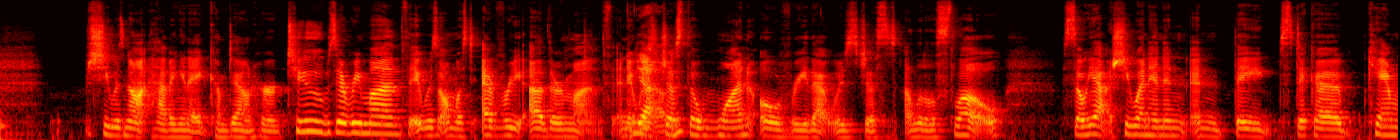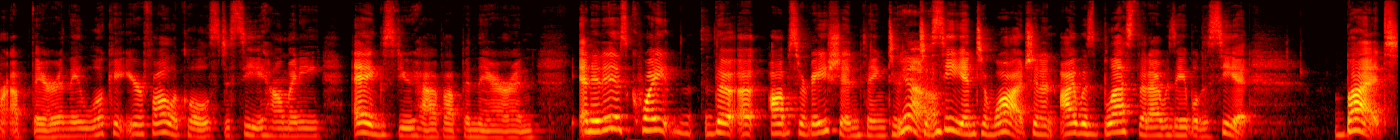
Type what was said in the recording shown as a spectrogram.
She was not having an egg come down her tubes every month. It was almost every other month. And it Yeah. was just the one ovary that was just a little slow. So yeah, she went in and, and they stick a camera up there and they look at your follicles to see how many eggs you have up in there and and it is quite the uh, observation thing to, Yeah. to see and to watch and I was blessed that I was able to see it. But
